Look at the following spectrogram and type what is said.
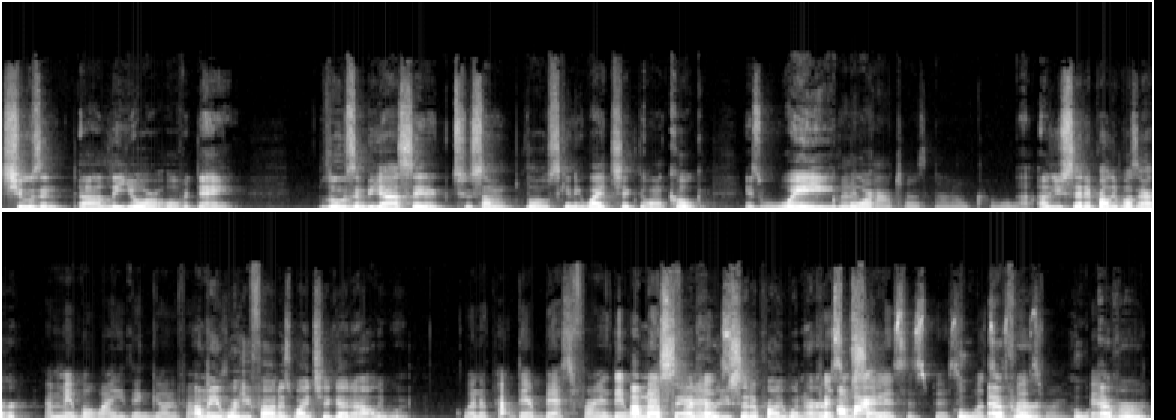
choosing uh, Lyor over Dame. Losing Beyonce to some little skinny white chick on coke is way Gwyneth more. Paltrow's not on coke. Oh, you said it probably wasn't her. I mean, but why you think Gwyneth Paltrow's I mean, where he found coke? his white chick at in Hollywood. Gwyneth, Pal- they're best friends. They were I'm not saying friends. her. You said it probably wasn't her. Chris I'm Martin saying is his best- was his whoever, best whoever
